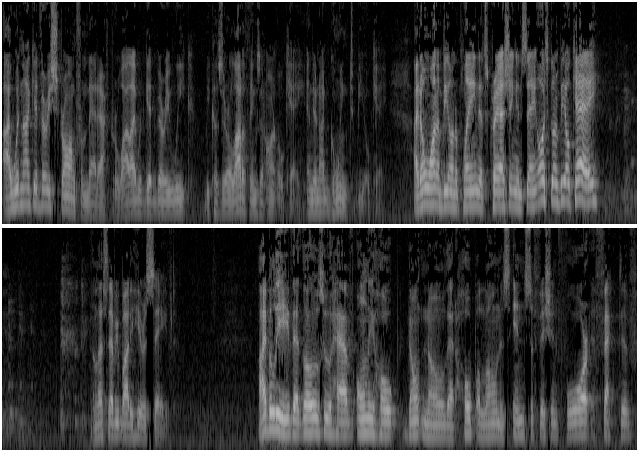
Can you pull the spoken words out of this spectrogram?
I would not get very strong from that after a while. I would get very weak because there are a lot of things that aren't okay, and they're not going to be okay. I don't want to be on a plane that's crashing and saying, oh, it's going to be okay unless everybody here is saved. I believe that those who have only hope don't know that hope alone is insufficient for effective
